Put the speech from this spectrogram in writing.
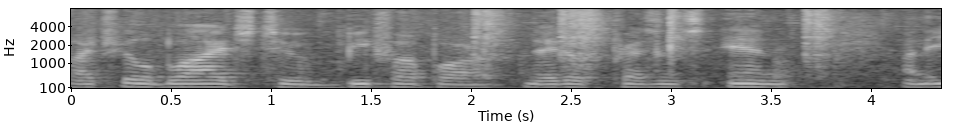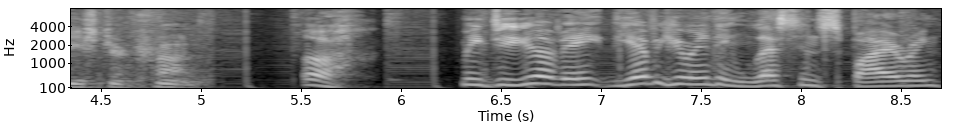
I'd feel obliged to beef up our NATO presence in on the Eastern Front. Oh, I mean, do you have any, do you ever hear anything less inspiring?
